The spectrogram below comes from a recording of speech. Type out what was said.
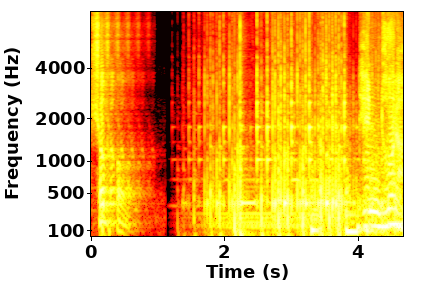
शुभ हो। ढिंढोरा।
